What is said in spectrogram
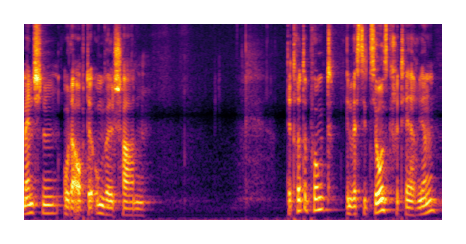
Menschen oder auch der Umwelt schaden. Der dritte Punkt, Investitionskriterien.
